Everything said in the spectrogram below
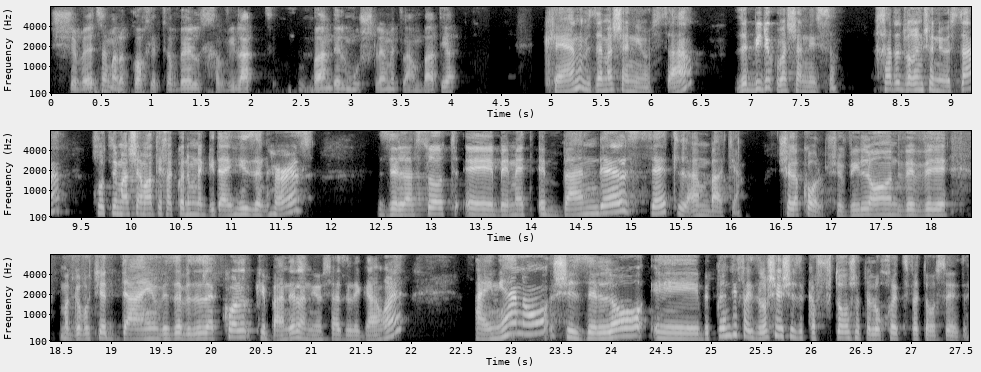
שבעצם הלקוח יקבל חבילת bundle מושלמת לאמבטיה? כן, וזה מה שאני עושה. זה בדיוק מה שאני עושה. אחד הדברים שאני עושה, חוץ ממה שאמרתי לך קודם, נגיד ה-his and hers, זה לעשות אה, באמת bundle סט לאמבטיה. של הכל, של וילון ומגבות ידיים וזה וזה, זה הכל כ bundle, אני עושה את זה לגמרי. העניין הוא שזה לא, אה, ב Printify זה לא שיש איזה כפתור שאתה לוחץ ואתה עושה את זה.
